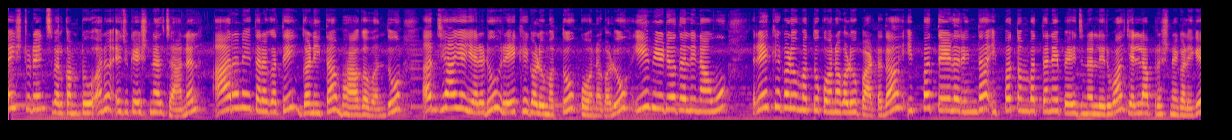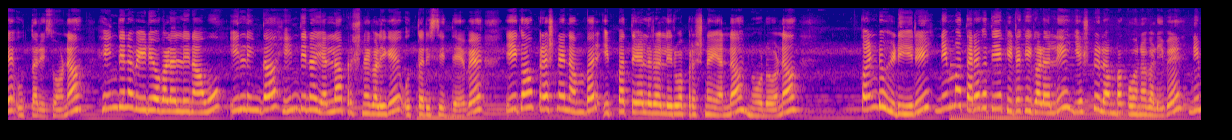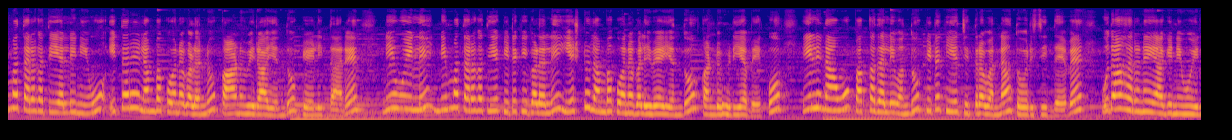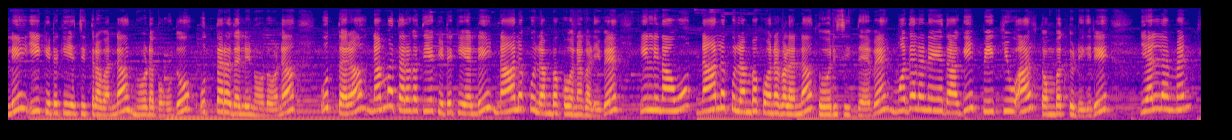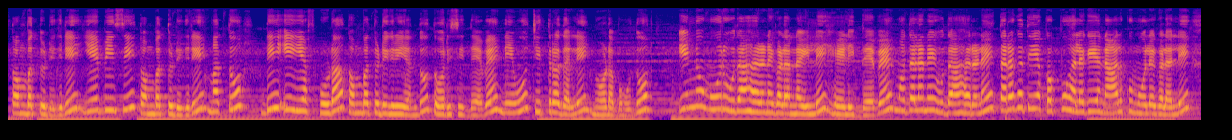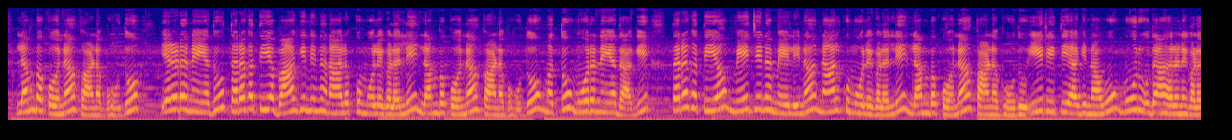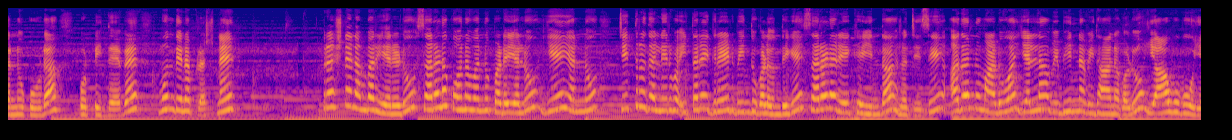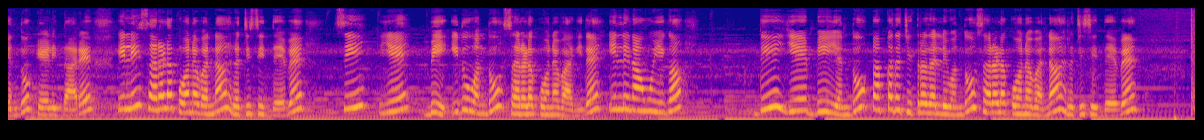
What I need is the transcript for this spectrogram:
Hi students welcome to Anu educational channel ಆರನೇ ತರಗತಿ ಗಣಿತ ಭಾಗ ಒಂದು ಅಧ್ಯಾಯ ಎರಡು, ರೇಖೆಗಳು ಮತ್ತು ಕೋನಗಳು. ಈ ವಿಡಿಯೋದಲ್ಲಿ ನಾವು ರೇಖೆಗಳು ಮತ್ತು ಕೋನಗಳು ಪಾಠದ ಇಪ್ಪತ್ತೇಳರಿಂದ ಇಪ್ಪತ್ತೊಂಬತ್ತನೇ ಪೇಜ್ನಲ್ಲಿರುವ ಎಲ್ಲ ಪ್ರಶ್ನೆಗಳಿಗೆ ಉತ್ತರಿಸೋಣ. ಹಿಂದಿನ ವಿಡಿಯೋಗಳಲ್ಲಿ ನಾವು ಇಲ್ಲಿಂದ ಹಿಂದಿನ ಎಲ್ಲ ಪ್ರಶ್ನೆಗಳಿಗೆ ಉತ್ತರಿಸಿದ್ದೇವೆ. ಈಗ ಪ್ರಶ್ನೆ ನಂಬರ್ ಇಪ್ಪತ್ತೇಳರಲ್ಲಿರುವ ಪ್ರಶ್ನೆಯನ್ನು ನೋಡೋಣ. ಕಂಡುಹಿಡಿಯಿರಿ. ನಿಮ್ಮ ತರಗತಿಯ ಕಿಟಕಿಗಳಲ್ಲಿ ಎಷ್ಟು ಲಂಬಕೋನಗಳಿವೆ ನಿಮ್ಮ ತರಗತಿಯಲ್ಲಿ ನೀವು ಇತರೆ ಲಂಬಕೋನಗಳನ್ನು ಕಾಣುವಿರಾ ಎಂದು ಕೇಳಿದ್ದಾರೆ. ನೀವು ಇಲ್ಲಿ ನಿಮ್ಮ ತರಗತಿಯ ಕಿಟಕಿಗಳಲ್ಲಿ ಎಷ್ಟು ಲಂಬಕೋನಗಳಿವೆ ಎಂದು ಕಂಡುಹಿಡಿಯಬೇಕು. ಇಲ್ಲಿ ನಾವು ಪಕ್ಕದಲ್ಲಿ ಒಂದು ಕಿಟಕಿಯ ಚಿತ್ರವನ್ನ ತೋರಿಸಿದ್ದೇವೆ. ಉದಾಹರಣೆಯಾಗಿ ನೀವು ಇಲ್ಲಿ ಈ ಕಿಟಕಿಯ ಚಿತ್ರವನ್ನ ನೋಡಬಹುದು. ಉತ್ತರದಲ್ಲಿ ನೋಡೋಣ. ಉತ್ತರ, ನಮ್ಮ ತರಗತಿಯ ಕಿಟಕಿಯಲ್ಲಿ ನಾಲ್ಕು ಲಂಬಕೋನಗಳಿವೆ ಇಲ್ಲಿ ನಾವು ನಾಲ್ಕು ಲಂಬಕೋನಗಳನ್ನು ತೋರಿಸಿದ್ದೇವೆ. ಮೊದಲನೆಯದಾಗಿ ಪಿ ಕ್ಯೂ ಆರ್ ತೊಂಬತ್ತು ಡಿಗ್ರಿ ಎಲ್ ಎಂ ಎನ್ ತೊಂಬತ್ತು ಡಿಗ್ರಿ ಎ ಬಿ ಸಿ ತೊಂಬತ್ತು ಡಿಗ್ರಿ ಮತ್ತು ಡಿಇಎಫ್ ಕೂಡ ತೊಂಬತ್ತು ಡಿಗ್ರಿ ಎಂದು ತೋರಿಸಿದ್ದೇವೆ. ನೀವು ಚಿತ್ರದಲ್ಲಿ ನೋಡಬಹುದು. ಇನ್ನು ಮೂರು ಉದಾಹರಣೆಗಳನ್ನು ಇಲ್ಲಿ ಹೇಳಿದ್ದೇವೆ. ಮೊದಲನೇ ಉದಾಹರಣೆ, ತರಗತಿಯ ಕಪ್ಪು ಹಲಗೆಯ ನಾಲ್ಕು ಮೂಲೆಗಳಲ್ಲಿ ಲಂಬಕೋನ ಕಾಣಬಹುದು. ಎರಡನೆಯದು, ತರಗತಿಯ ಬಾಗಿಲಿನ ನಾಲ್ಕು ಮೂಲೆಗಳಲ್ಲಿ ಲಂಬಕೋನ ಕಾಣಬಹುದು. ಮತ್ತು ಮೂರನೆಯದಾಗಿ, ತರಗತಿಯ ಮೇಜಿನ ಮೇಲಿನ ನಾಲ್ಕು ಮೂಲೆಗಳಲ್ಲಿ ಲಂಬಕೋನ ಕಾಣಬಹುದು. ಈ ರೀತಿಯಾಗಿ ನಾವು ಮೂರು ಉದಾಹರಣೆಗಳನ್ನು ಕೂಡ ಕೊಟ್ಟಿದ್ದೇವೆ. ಮುಂದಿನ ಪ್ರಶ್ನೆ. ಪ್ರಶ್ನೆ ನಂಬರ್ ಎರಡು, ಸರಳ ಕೋನವನ್ನು ಪಡೆಯಲು ಎ ಅನ್ನು ಚಿತ್ರದಲ್ಲಿರುವ ಇತರೆ ಗ್ರೇಡ್ ಬಿಂದುಗಳೊಂದಿಗೆ ಸರಳ ರೇಖೆಯಿಂದ ರಚಿಸಿ ಅದನ್ನು ಮಾಡುವ ಎಲ್ಲ ವಿಭಿನ್ನ ವಿಧಾನಗಳು ಯಾವುವು ಎಂದು ಕೇಳಿದ್ದಾರೆ. ಇಲ್ಲಿ ಸರಳ ಕೋನವನ್ನು ರಚಿಸಿದ್ದೇವೆ. ಸಿ, ಎ, ಬಿ, ಇದು ಒಂದು ಸರಳ ಕೋನವಾಗಿದೆ. ಇಲ್ಲಿ ನಾವು ಈಗ ಡಿ, ಎ, ಬಿ ಎಂದು ಪಕ್ಕದ ಚಿತ್ರದಲ್ಲಿ ಒಂದು ಸರಳ ಕೋನವನ್ನು ರಚಿಸಿದ್ದೇವೆ.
